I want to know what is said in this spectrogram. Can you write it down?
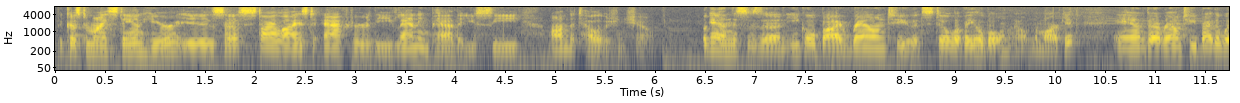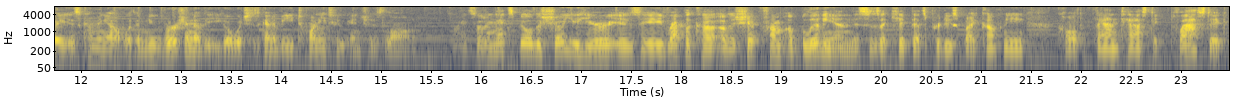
The customized stand here is uh, stylized after the landing pad that you see on the television show. Again, this is an Eagle by Round 2. It's still available out in the market. And uh, Round 2, by the way, is coming out with a new version of the Eagle, which is going to be 22 inches long. So the next build to show you here is a replica of the ship from Oblivion. This is a kit that's produced by a company called Fantastic Plastic.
